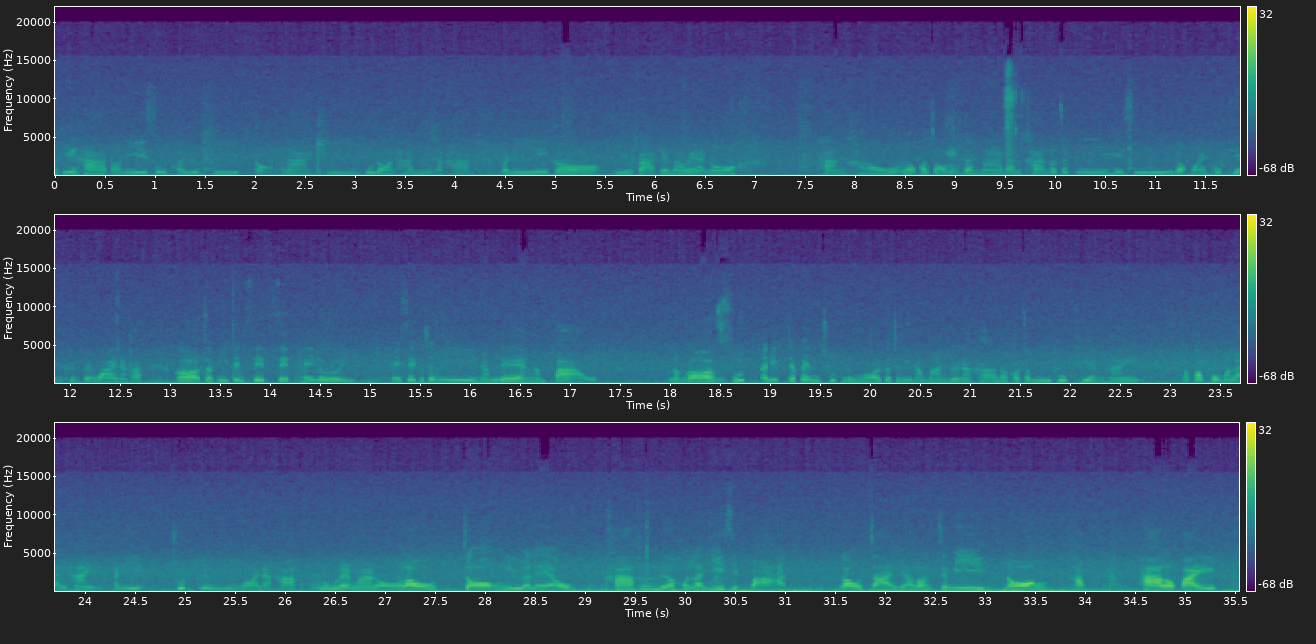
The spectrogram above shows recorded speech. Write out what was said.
วัสดีค่ะ ตอนนี้สุก็อยู่ที่เกาะนาคีอุดรธานีนะคะ วันนี้ก็มีโอกาสได้มาแวะเนาะ ทางเข้าเราก็จอดรถด้านหน้าด้านข้างก็จะมีให้ซื้อดอกไม้ทูบเทียนขึ้นไปไหว้นะคะ ก็จะมีเป็นเซตเซตให้เลย ในเซตก็จะมีน้ำแดงน้ำเปล่า แล้วก็ชุด อันนี้จะเป็นชุด 100 ก็จะมีน้ำมันด้วยนะคะ แล้วก็จะมีทูบเทียนให้ แล้วก็พวงมาลัยให้ อันนี้ชุดหนึ่งหนึ่งร้อยนะคะ ลมแรงมากเดี๋ยวเราจองเรือแล้ว ค่าขึ้นเรือคนละ 20 บาท เราจ่ายแล้วแล้วจะมีน้องขับพาเราไป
